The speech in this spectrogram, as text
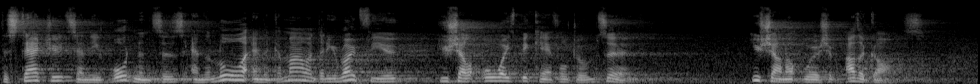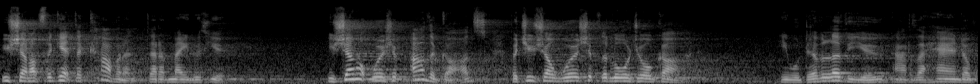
The statutes and the ordinances and the law and the commandment that he wrote for you, you shall always be careful to observe. You shall not worship other gods. You shall not forget the covenant that I've made with you. You shall not worship other gods, but you shall worship the Lord your God. He will deliver you out of the hand of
